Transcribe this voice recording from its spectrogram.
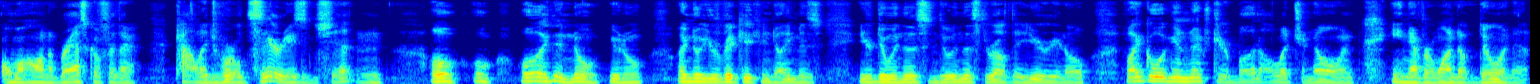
uh, Omaha, Nebraska for the College World Series and shit. And oh, oh, well, I didn't know, you know. I know your vacation time is you're doing this and doing this throughout the year, you know. If I go again next year, bud, I'll let you know. And he never wound up doing it.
